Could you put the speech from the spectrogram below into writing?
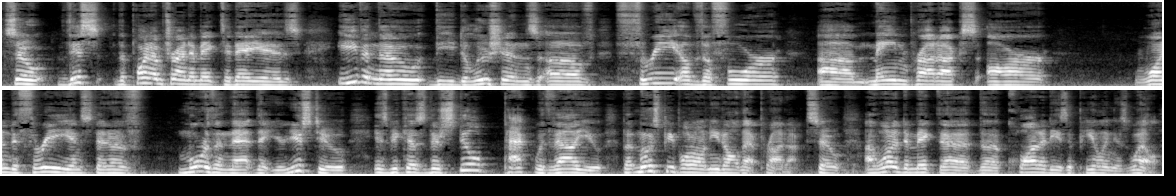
So this, the point I'm trying to make today is, even though the dilutions of three of the four um, main products are one to three instead of more than that that you're used to is because they're still packed with value, but most people don't need all that product. So I wanted to make the, the quantities appealing as well.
